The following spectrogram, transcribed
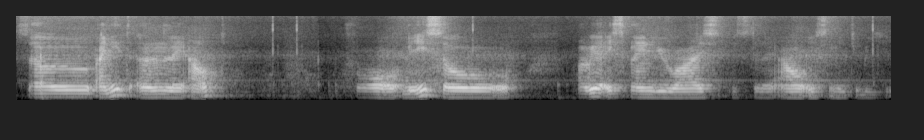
So I need a layout for this. So I will explain you guys this layout is need to be here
